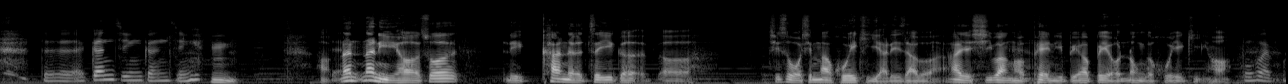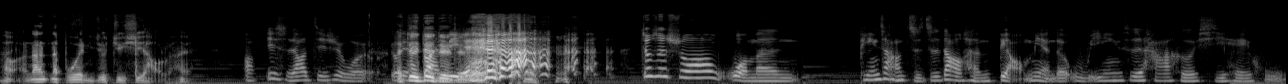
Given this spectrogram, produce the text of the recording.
对对对，根金根金，嗯，好，那那你哈、哦、说你看了这一个呃。其实我先骂灰体啊，你知道不？他也希望哈、哦、佩你不要被我弄得灰体哈。不会，不会。好，那那不会，你就继续好了。嘿。哦，意思要继续，我有点断裂。就是说，我们平常只知道很表面的五音是哈、喝、西、黑、呼，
